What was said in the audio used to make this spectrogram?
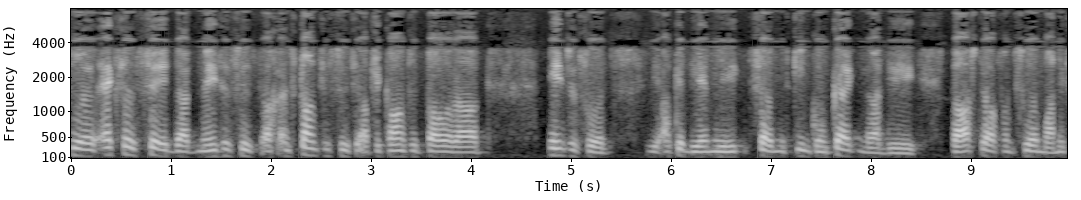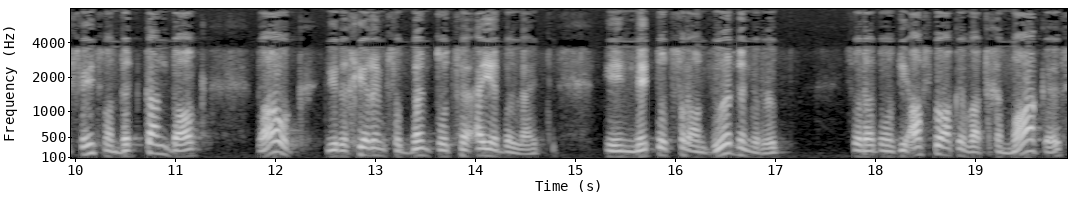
So ek sou sê dat mense soos ag instansies soos die Afrikaanse Taalraad ensovoorts die akademie sou miskien kon kyk na die daarstel van so 'n manifest want dit kan dalk dalk die regering verbind tot sy eie beleid en net tot verantwoording roep sodat ons die afsprake wat gemaak is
